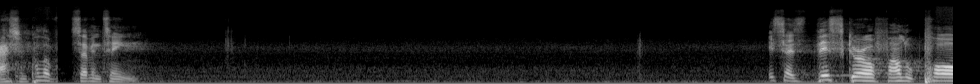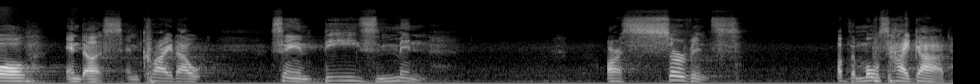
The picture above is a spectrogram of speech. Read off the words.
Ashton, pull up 17. It says, This girl followed Paul and us and cried out, saying, These men are servants of the Most High God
